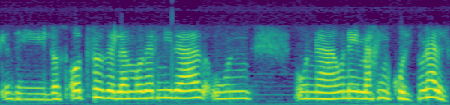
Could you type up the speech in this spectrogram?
de, los otros de la modernidad un, una, una imagen cultural,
